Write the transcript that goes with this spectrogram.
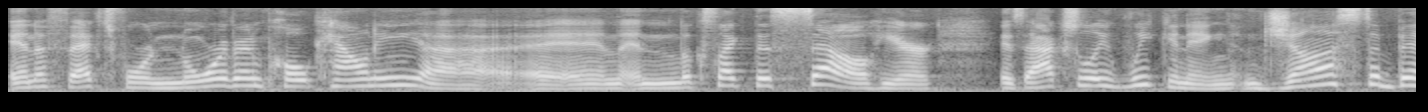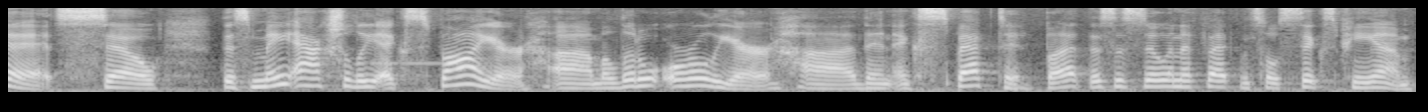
in effect for northern Polk County, uh, and, and looks like this cell here is actually weakening just a bit. So this may actually expire um, a little earlier uh, than expected, but this is still in effect until 6 p.m.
